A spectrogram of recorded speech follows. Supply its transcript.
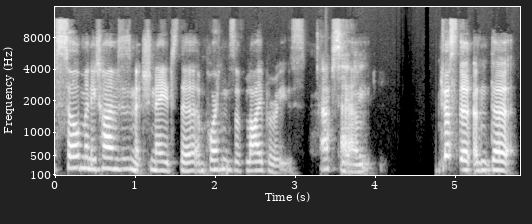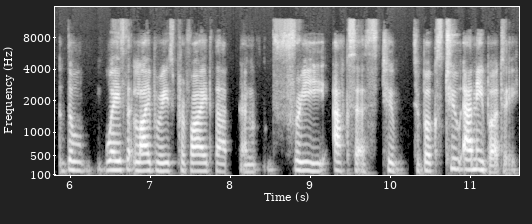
so many times, isn't it, Sinead? The importance of libraries. Absolutely. Um, just the and the the ways that libraries provide that of free access to to books to anybody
